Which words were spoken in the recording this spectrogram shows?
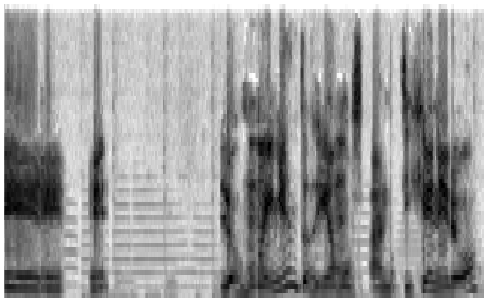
Eh, eh, los movimientos, digamos, antigénero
